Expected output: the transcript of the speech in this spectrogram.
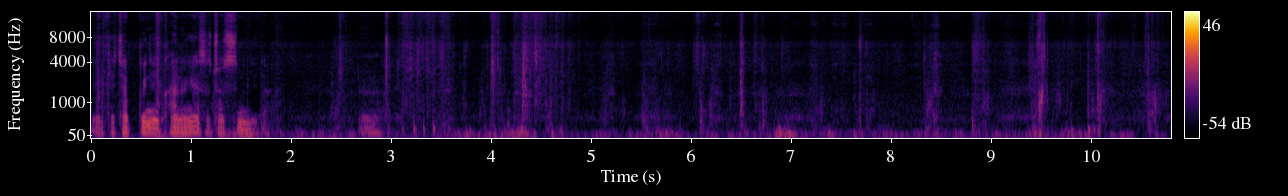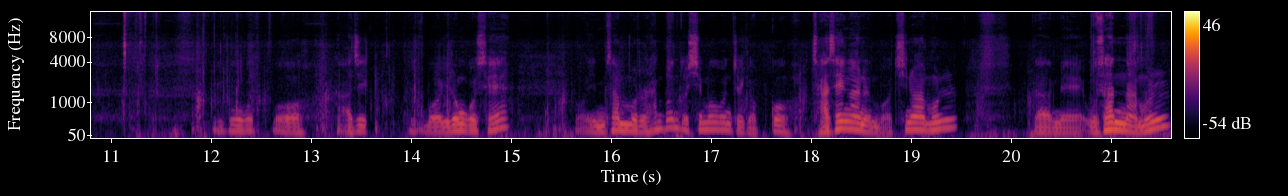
이렇게 접근이 가능해서 좋습니다. 어. 이곳 뭐 아직 뭐 이런 곳에 어, 임산물을 한 번도 심어본 적이 없고 자생하는 뭐 친화물 그다음에 우산나물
